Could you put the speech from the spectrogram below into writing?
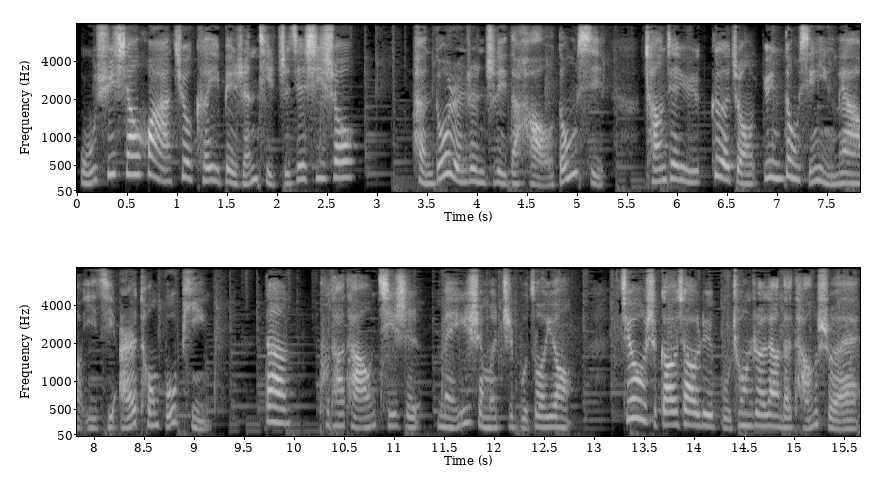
无需消化就可以被人体直接吸收。很多人认知里的好东西，常见于各种运动型饮料以及儿童补品，但。葡萄糖其实没什么滋补作用，就是高效率补充热量的糖水。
